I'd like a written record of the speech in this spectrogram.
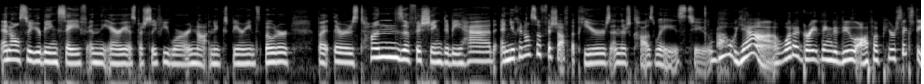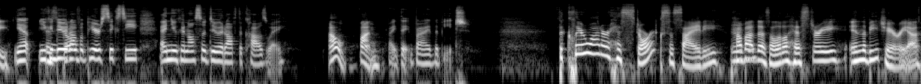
and also you're being safe in the area, especially if you are not an experienced boater. But there's tons of fishing to be had, and you can also fish off the piers, and there's causeways too. Oh, yeah. What a great thing to do off of Pier 60. Yep, you can do it off of Pier 60, and you can also do it off the causeway Oh, fun. by the, by the beach. The Clearwater Historic Society. How about this? A little history in the beach area.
